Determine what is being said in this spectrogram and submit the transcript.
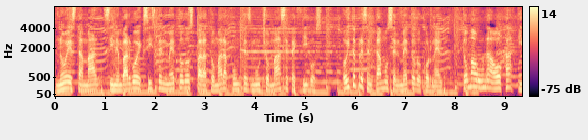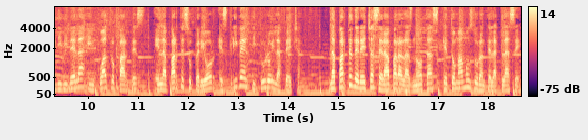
no está mal, sin embargo existen métodos para tomar apuntes mucho más efectivos. Hoy te presentamos el método Cornell. Toma una hoja y divídela en cuatro partes. En la parte superior escribe el título y la fecha. La parte derecha será para las notas que tomamos durante la clase.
